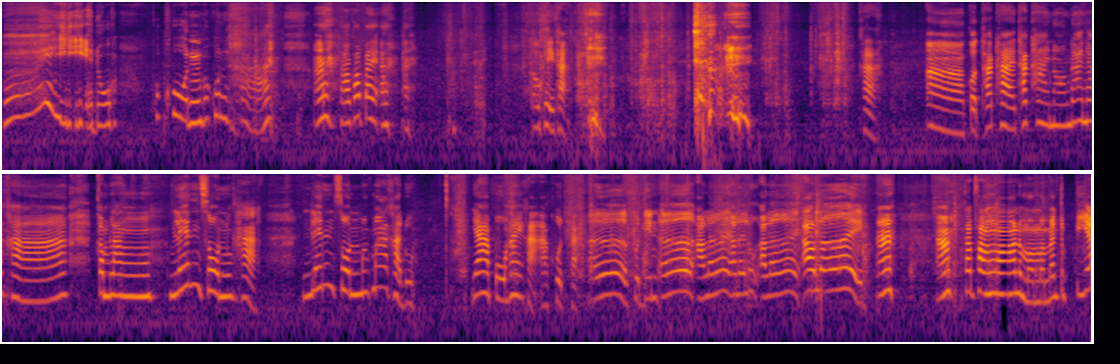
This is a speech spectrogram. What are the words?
เฮ้ยดูพวกคุณพวกคุณขาอะเอาเข้าไปอะอะโอเคค่ะ ค่ะอ่ากดทักทายทักทายน้องได้นะคะกำลังเล่นซนค่ะ เล่นซนมากๆค่ะดูย่าปูให้ค่ะอาขุดค่ะ เออ ขุดดินเออ เอาเลย เอาเลยลูก เอาเลย เอาเลยอะอะถ้าพังมอนมันมันมันจะเปี้ย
